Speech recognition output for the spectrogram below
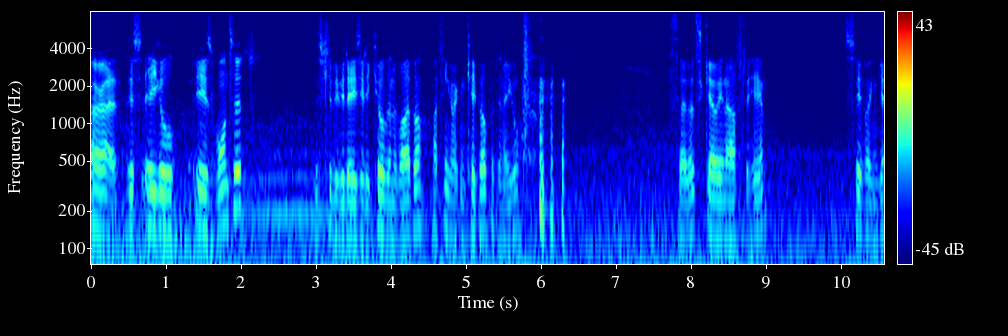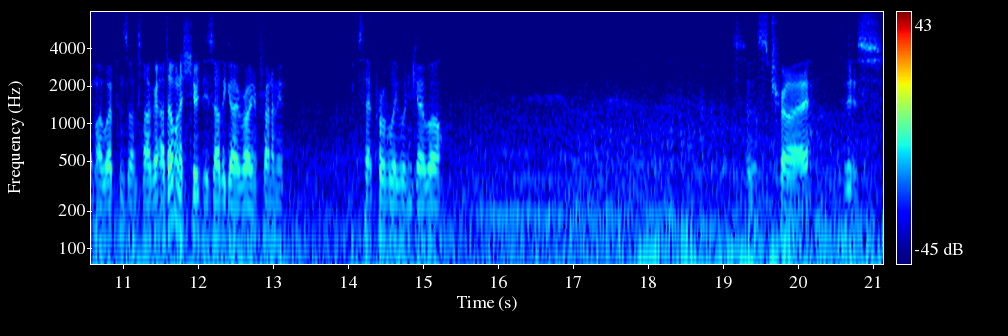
Alright, this eagle is wanted. This should be a bit easier to kill than a viper. I think I can keep up with an eagle. so let's go in after him. See if I can get my weapons on target. I don't want to shoot this other guy right in front of him. Because that probably wouldn't go well. So let's try this.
